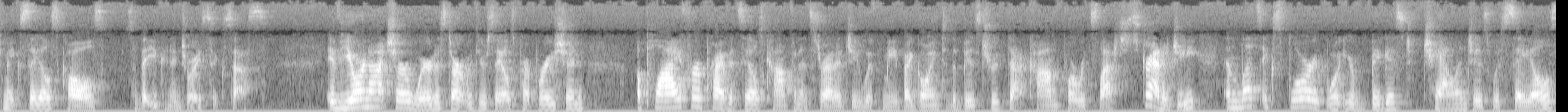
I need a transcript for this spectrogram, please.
to make sales calls so that you can enjoy success. If you're not sure where to start with your sales preparation, apply for a private sales confidence strategy with me by going to thebiztruth.com forward slash strategy and let's explore what your biggest challenge is with sales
